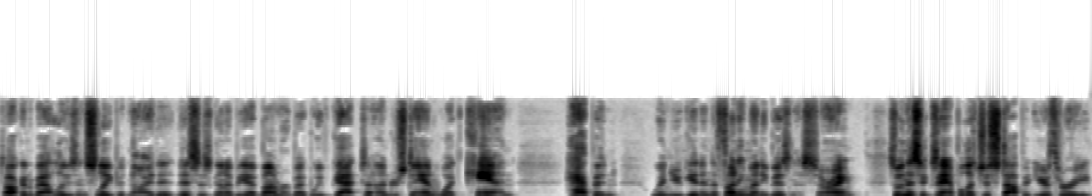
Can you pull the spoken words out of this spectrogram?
Talking about losing sleep at night, this is going to be a bummer, but we've got to understand what can happen when you get in the funny money business, all right? So in this example, let's just stop at year three,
